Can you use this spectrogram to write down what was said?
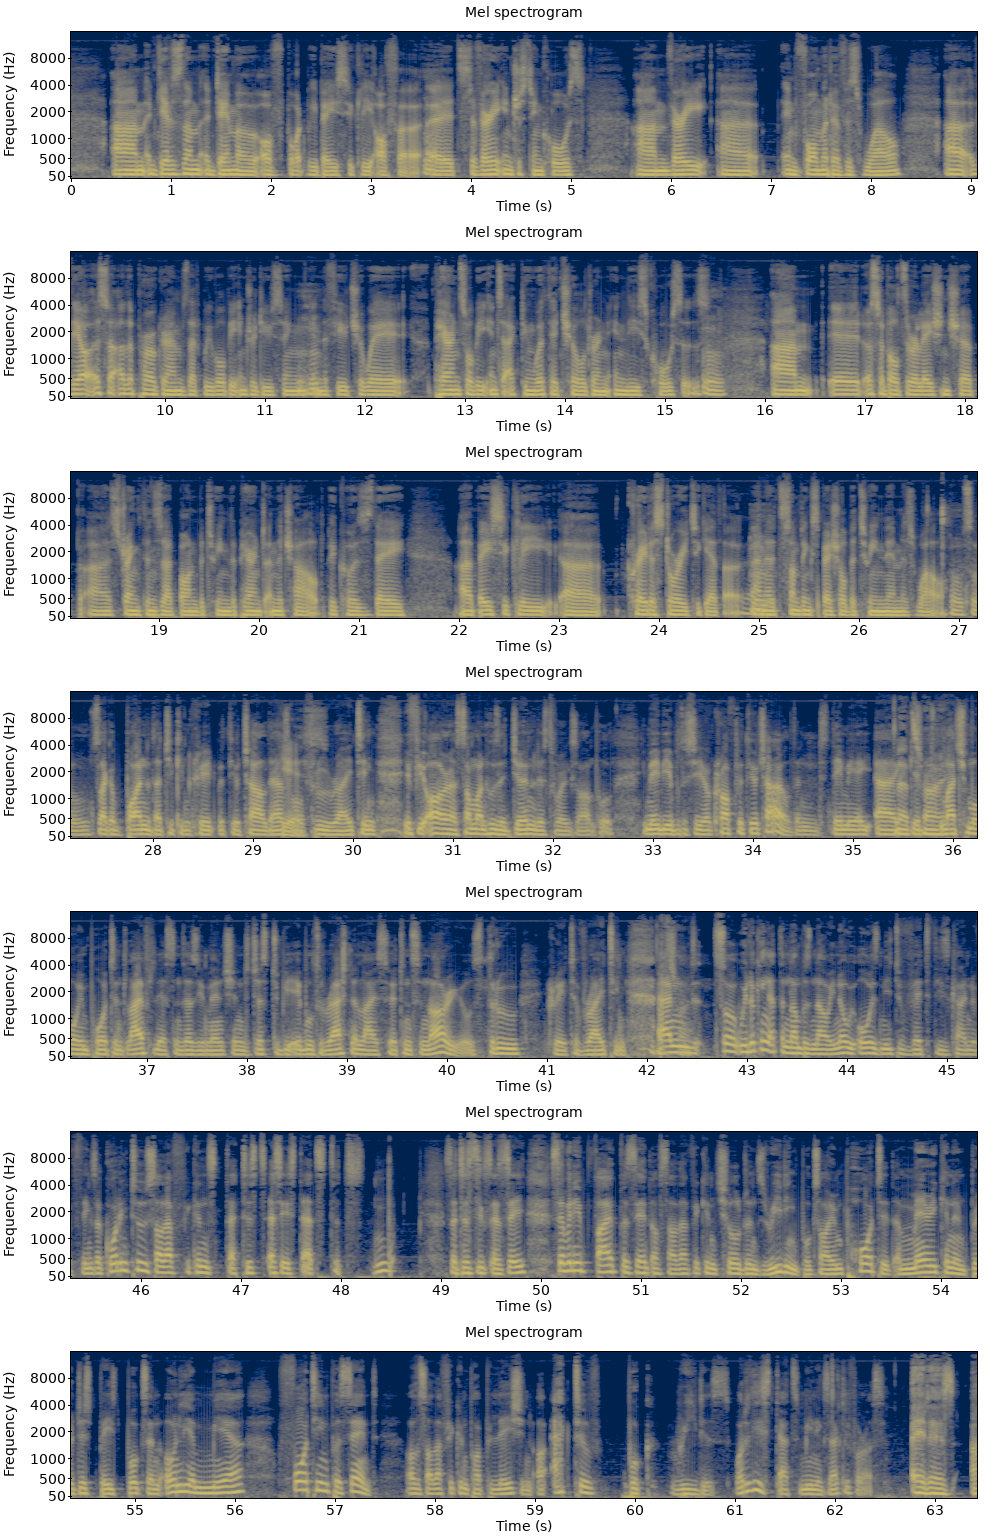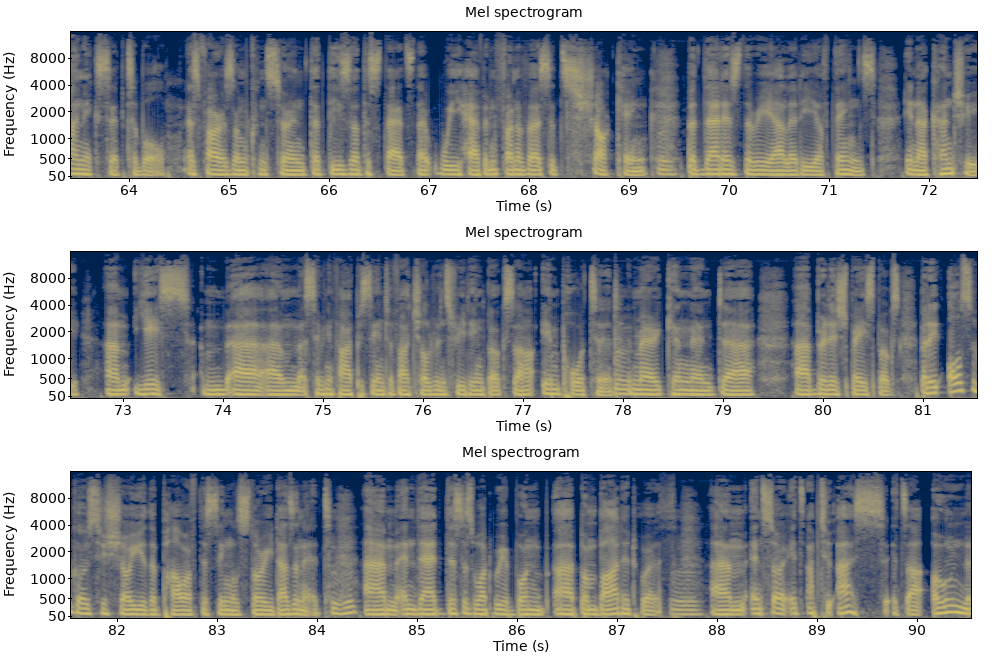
Um, it gives them a demo of what we basically offer. Mm. it's a very interesting course, um, very uh, informative as well. Uh, there are also other programs that we will be introducing mm-hmm. in the future where parents will be interacting with their children in these courses. Mm. Um, it also builds a relationship, uh, strengthens that bond between the parent and the child because they uh, basically uh, create a story together, mm. and it's something special between them as well. Oh, so it's like a bond that you can create with your child as yes. well through writing. If you are uh, someone who's a journalist, for example, you may be able to share your craft with your child, and they may uh, get right. much more important life lessons, as you mentioned, just to be able to rationalize certain scenarios through creative writing. That's and right. so we're looking at the numbers now. You know, we always need to vet these kind of things. According to South African statistics, SA stats, stats hmm, Statistics say 75% of South African children's reading books are imported American and British based books, and only a mere 14% of the South African population are active book readers. What do these stats mean exactly for us? It is unacceptable, as far as I'm concerned, that these are the stats that we have in front of us. It's shocking, mm. but that is the reality of things in our country. Um, yes, um, uh, um, 75% of our children's reading books are imported, mm. American and uh, uh, British based books. But it also goes to show you the power of the single story, doesn't it? Mm-hmm. Um, and that this is what we're bon- uh, bombarded with. Mm. Um, and so it's up to us. It's our own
